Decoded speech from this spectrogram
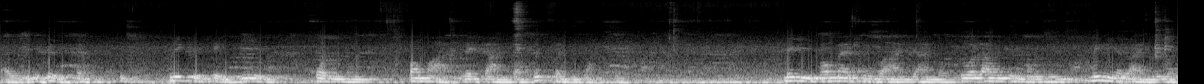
ไอ้นี่คือนี่คือสิ่งที่คนประมาทในการประพฤติปฏิบัติได้ยินพ่อแม่ครูบาอาจารย์บอกตัวเรานี่มันไม่มีอะไรนี่เลย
